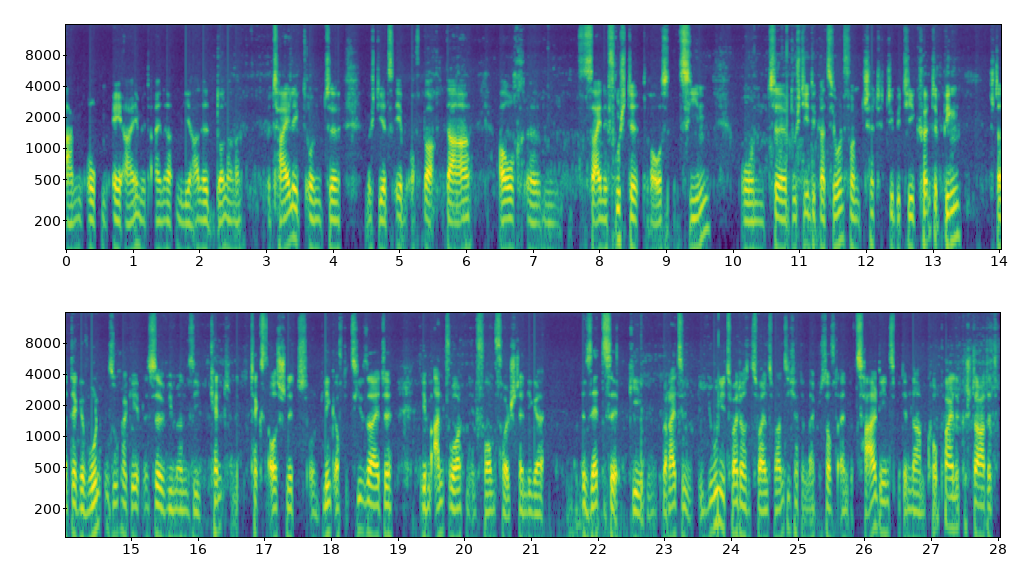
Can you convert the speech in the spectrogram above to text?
an OpenAI mit einer Milliarde Dollar beteiligt und äh, möchte jetzt eben offenbar da auch ähm, seine Früchte rausziehen. Und äh, durch die Integration von ChatGPT könnte Bing statt der gewohnten Suchergebnisse, wie man sie kennt, mit Textausschnitt und Link auf die Zielseite, eben Antworten in Form vollständiger Sätze geben. Bereits im Juni 2022 hatte Microsoft einen Bezahldienst mit dem Namen Copilot gestartet,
